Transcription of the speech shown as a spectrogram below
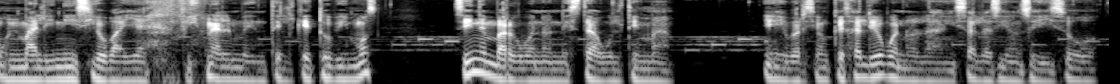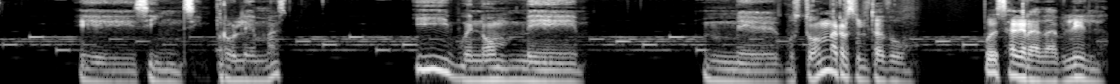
un mal inicio, vaya, finalmente el que tuvimos. Sin embargo, bueno, en esta última eh, versión que salió, bueno, la instalación se hizo eh, sin, sin problemas. Y bueno, me, me gustó, me ha resultado pues agradable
